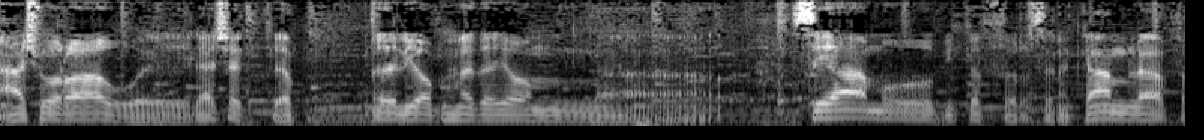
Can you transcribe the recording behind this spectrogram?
عاشوراء ولا شك اليوم هذا يوم آه صيام وبيكفر سنة كاملة ف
